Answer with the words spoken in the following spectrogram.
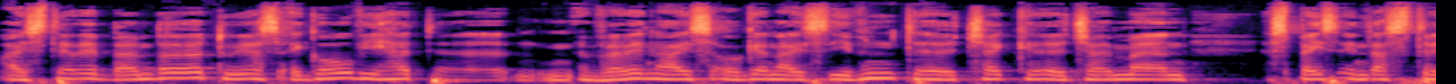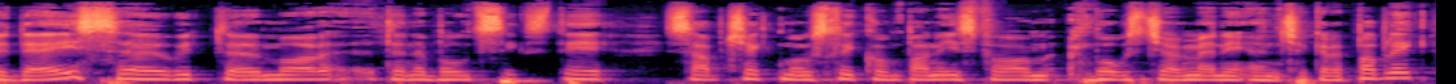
I still remember two years ago we had a very nice organized event, uh, Czech-German space industry days uh, with uh, more than about 60 subject, mostly companies from both Germany and Czech Republic.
